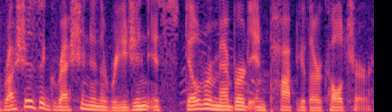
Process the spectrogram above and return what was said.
Russia's aggression in the region is still remembered in popular culture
